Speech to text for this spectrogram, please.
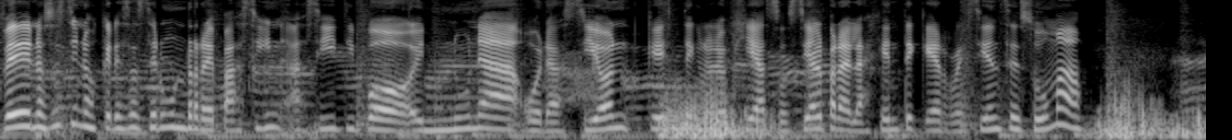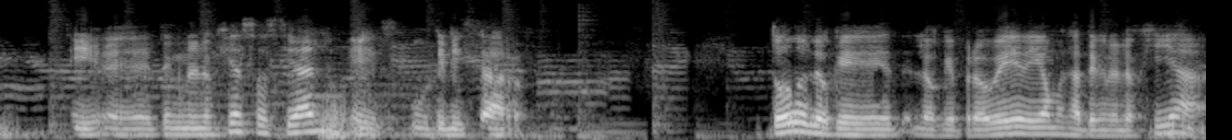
Fede, no sé si nos querés hacer un repasín así, tipo en una oración, qué es tecnología social para la gente que recién se suma. Sí, eh, tecnología social es utilizar todo lo que, lo que provee, digamos, la tecnología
